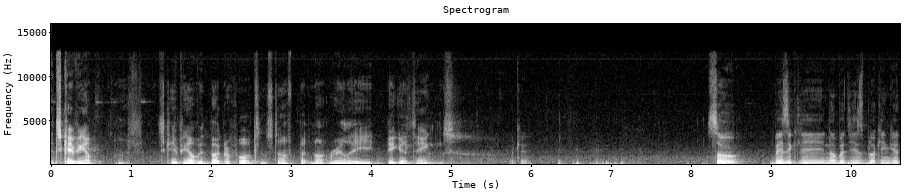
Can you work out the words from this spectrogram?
It's keeping up. It's keeping up with bug reports and stuff, but not really bigger things. Okay. So basically, nobody is blocking it.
